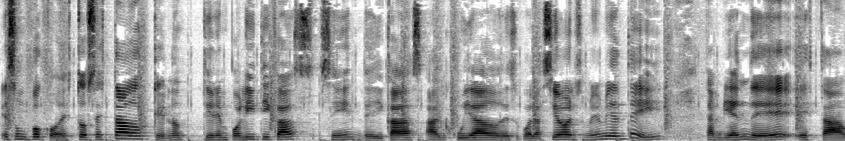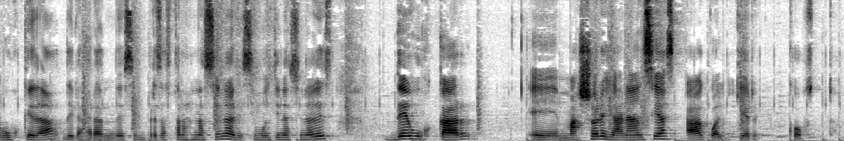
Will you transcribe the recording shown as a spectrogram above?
Es un poco de estos estados que no tienen políticas ¿sí? dedicadas al cuidado de su población y su medio ambiente y también de esta búsqueda de las grandes empresas transnacionales y multinacionales de buscar eh, mayores ganancias a cualquier costo.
